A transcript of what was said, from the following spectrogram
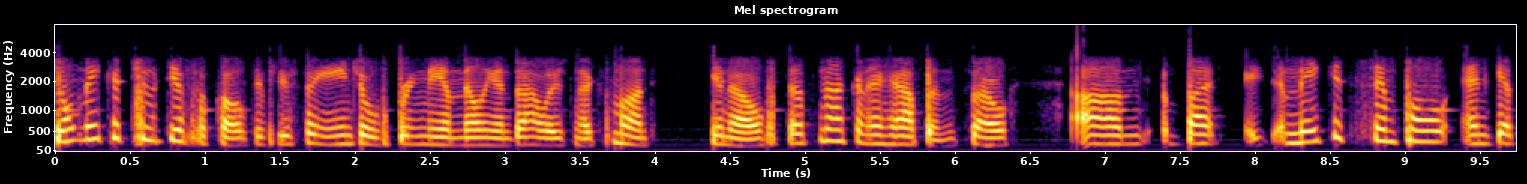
Don't make it too difficult. If you say, Angels, bring me a million dollars next month, you know, that's not going to happen. So, um, but make it simple and get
